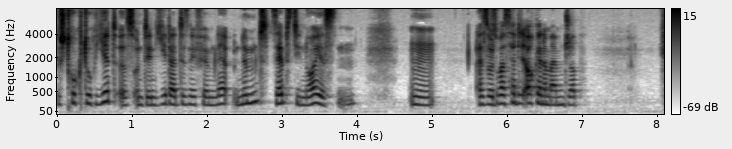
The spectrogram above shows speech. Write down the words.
gestrukturiert ist und den jeder Disney-Film ne nimmt, selbst die neuesten. Mm, Also Sowas hätte ich auch gerne in meinem Job.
